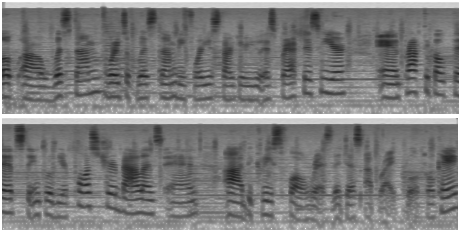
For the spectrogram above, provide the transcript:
of uh, wisdom, words of wisdom before you start your US practice here, and practical tips to improve your posture, balance, and uh, decrease fall risk, the just upright book, okay?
